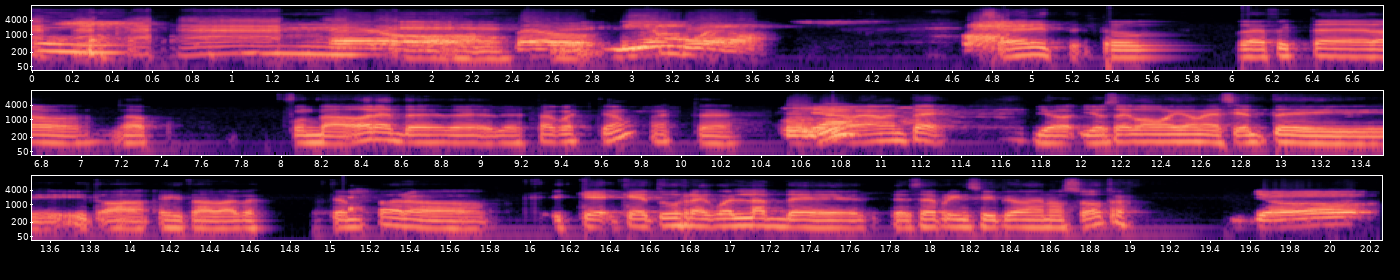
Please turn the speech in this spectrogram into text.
pero, Eh, pero bien bueno. Chévere, tú, tú fuiste de los, los fundadores de, de- de esta cuestión. Este, ya, obviamente, yo, yo sé cómo yo me siento y, y toda, y toda la cuestión, pero ¿qué, qué tú recuerdas de, de ese principio de nosotros? Yo,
